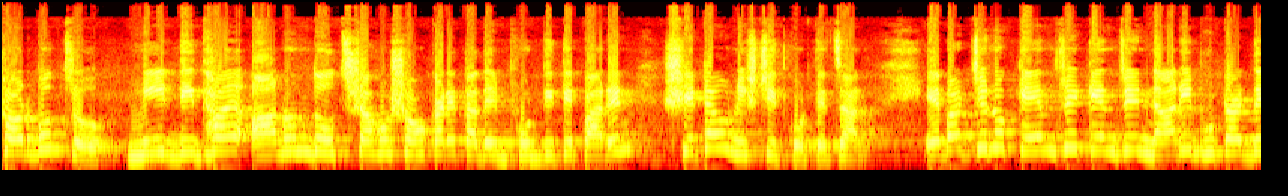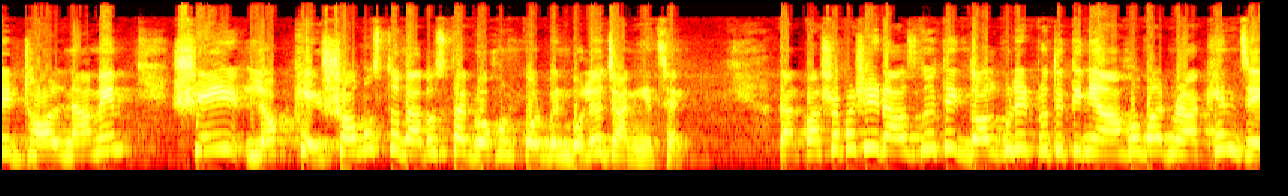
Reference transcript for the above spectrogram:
সর্বত্র নির্দ্বিধায় আনন্দ, উৎসাহ সহকারে তাদের ভোট দিতে পারেন, সেটাও নিশ্চিত করতে চান। এবার যেন কেন্দ্রে কেন্দ্রে নারী ভোটারদের ঢল নামে, সেই লক্ষ্যে সমস্ত ব্যবস্থা গ্রহণ করবেন বলেও জানিয়েছেন। তার পাশাপাশি রাজনৈতিক দলগুলির প্রতি তিনি আহ্বান রাখেন যে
